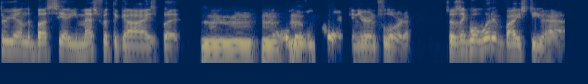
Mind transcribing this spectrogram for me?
threw you on the bus, see how you meshed with the guys, but mm-hmm. you know, we're moving quick and you're in Florida. So I was like, well, what advice do you have?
